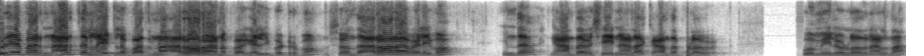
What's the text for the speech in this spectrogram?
இதே மாதிரி நார்த்தன் லைட்டில் பார்த்தோம்னா அரோரான்னு இப்போ கேள்விப்பட்டிருப்போம். ஸோ இந்த அரோரா விளைவும் இந்த காந்த விசையினால் காந்த பூமியில் உள்ளதுனால தான்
